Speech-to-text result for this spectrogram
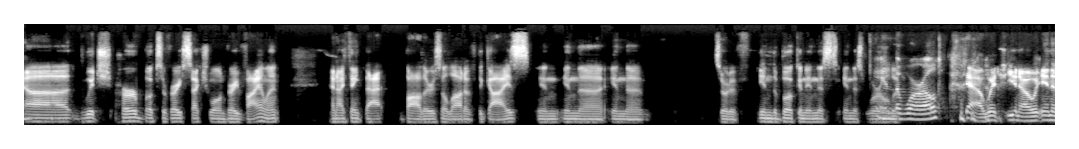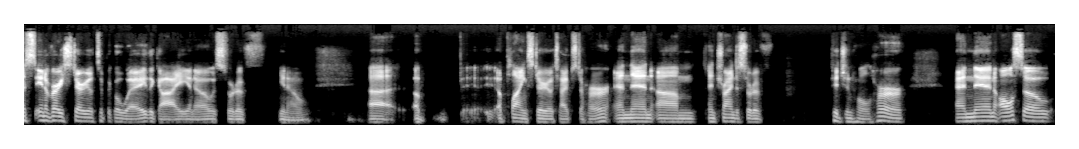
uh, which her books are very sexual and very violent, and I think that bothers a lot of the guys in in the in the sort of in the book and in this in this world in the world yeah which you know in a in a very stereotypical way the guy you know is sort of you know uh, uh, applying stereotypes to her, and then um, and trying to sort of pigeonhole her, and then also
